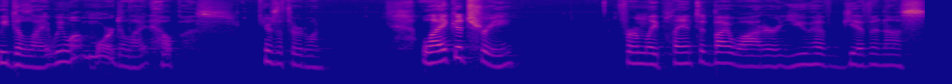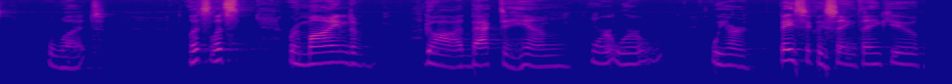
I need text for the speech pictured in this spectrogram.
we delight. We want more delight. Help us. Here's the third one. Like a tree firmly planted by water, you have given us what? Let's, let's remind God back to Him. We're, we're, we are basically saying thank you.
